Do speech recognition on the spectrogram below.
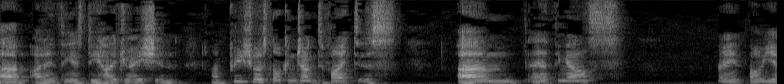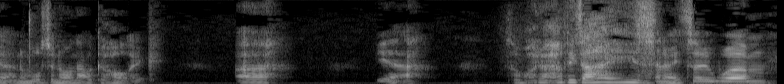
Um, I don't think it's dehydration. I'm pretty sure it's not conjunctivitis. Um, anything else? I mean, oh yeah, and I'm also non-alcoholic. Uh, yeah. So why do I have these eyes? Anyway, so um,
